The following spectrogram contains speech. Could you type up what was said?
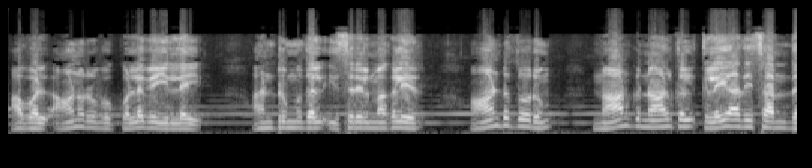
அவள் ஆணுறவு கொள்ளவே இல்லை. அன்று முதல் இஸ்ரேல் மகளிர் ஆண்டுதோறும் நான்கு நாள்கள் கிளையாதை சார்ந்த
